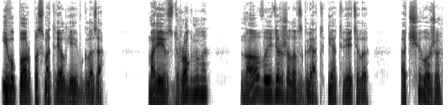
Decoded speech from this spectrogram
и в упор посмотрел ей в глаза. Мария вздрогнула, но выдержала взгляд и ответила. — Отчего же?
